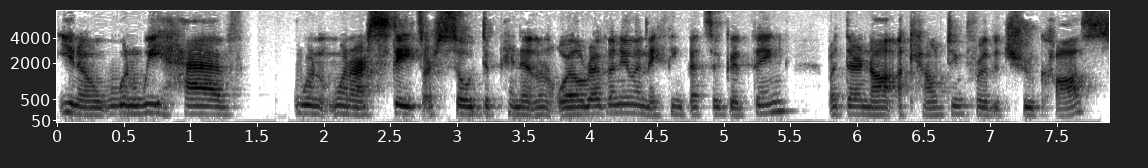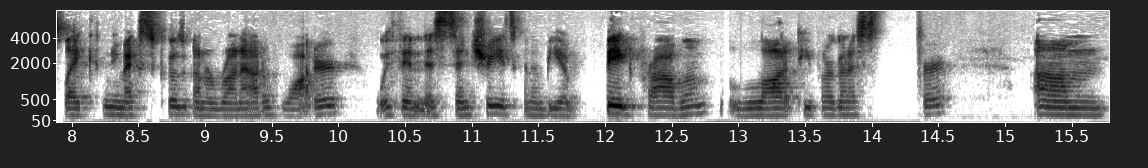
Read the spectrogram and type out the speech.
you know, when we have when when our states are so dependent on oil revenue and they think that's a good thing, but they're not accounting for the true costs, like New Mexico is going to run out of water within this century. It's going to be a big problem. A lot of people are going to suffer. Um,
